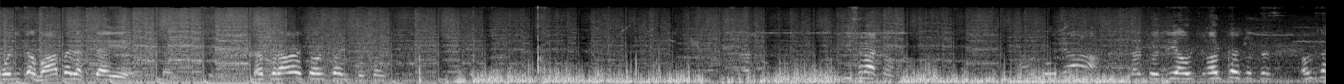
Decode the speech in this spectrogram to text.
कोहली का वहाँ पे लगता है ये। मैं पुराना छोड़ता इसको तीसरा चौका। चल तो जी आउट आउट कर चल आउट कर।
